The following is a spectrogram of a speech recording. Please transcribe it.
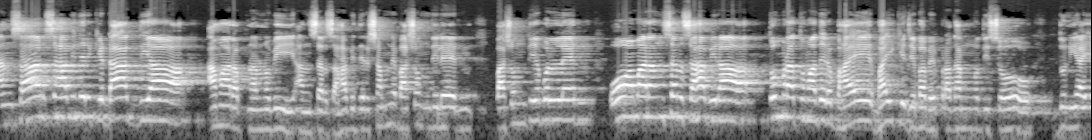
আনসার সাহাবিদেরকে ডাক দিয়া আমার আপনার নবী আনসার সাহাবিদের সামনে ভাষণ দিলেন। ভাষণ দিয়ে বললেন, ও আমার আনসার সাহাবিরা, তোমরা তোমাদের ভাইয়ের, ভাইকে যেভাবে প্রাধান্য দিছ, দুনিয়ায়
